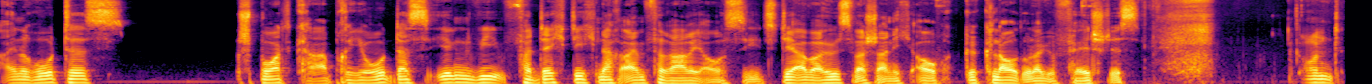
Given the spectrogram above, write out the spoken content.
ein rotes Sportcabrio, das irgendwie verdächtig nach einem Ferrari aussieht, der aber höchstwahrscheinlich auch geklaut oder gefälscht ist. Und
